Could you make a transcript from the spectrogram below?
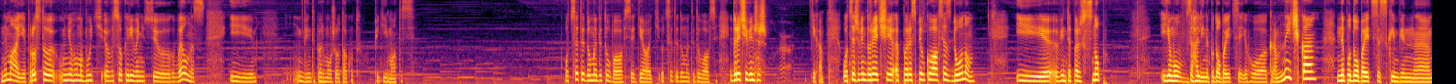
немає. Просто у нього, мабуть, високий рівень велнес, і він тепер може отак от підійматися. Оце ти домедитувався, дядь. Оце ти домедитувався. І, до речі, він же ж. Тихо. Оце ж він, до речі, переспілкувався з Доном, і він тепер сноп. І йому взагалі не подобається його крамничка, не подобається, з ким він е,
